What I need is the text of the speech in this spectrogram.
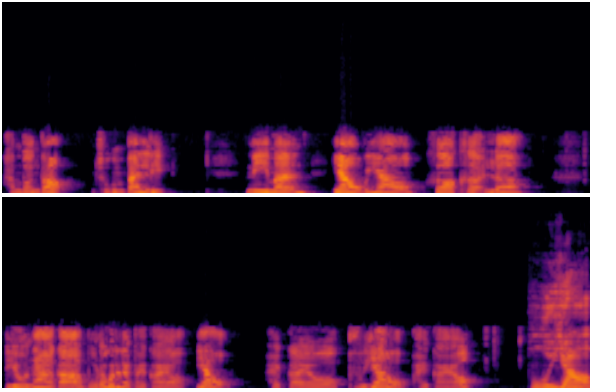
한 번 더 조금 빨리. 你们要不要喝可乐? 리오나가 뭐라고 대답할까요? 要 할까요? 不要 할까요? 不要，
